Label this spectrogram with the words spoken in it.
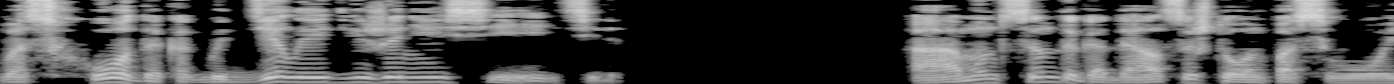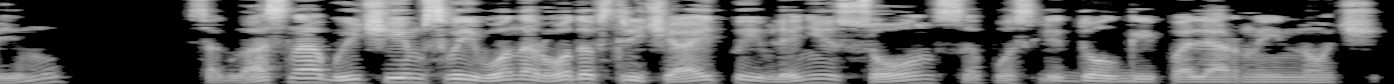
восхода, как бы делая движение сеятеля. Амундсен догадался, что он по-своему, согласно обычаям своего народа, встречает появление солнца после долгой полярной ночи.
